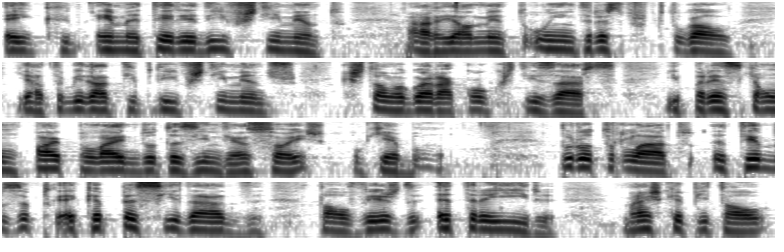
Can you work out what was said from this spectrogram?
em que, em matéria de investimento, há realmente um interesse por Portugal e há determinado tipo de investimentos que estão agora a concretizar-se e parece que há um pipeline de outras intenções, o que é bom. Por outro lado, temos a, capacidade, talvez, de atrair mais capital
